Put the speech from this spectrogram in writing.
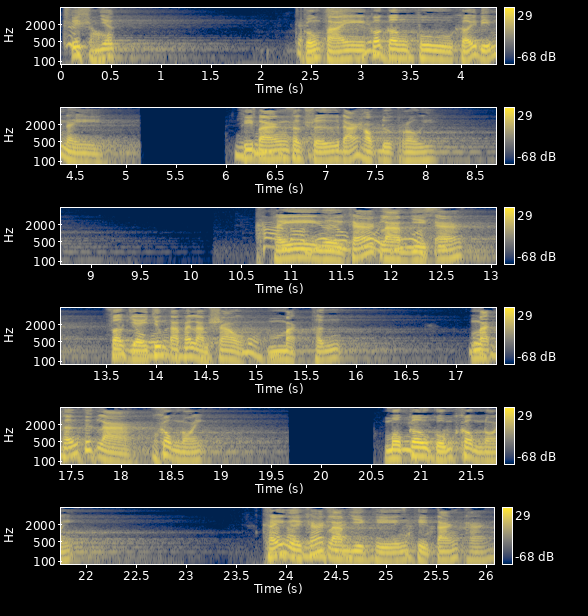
Ít nhất Cũng phải có công phu khởi điểm này. Thì bạn thật sự đã học được rồi Thấy người khác làm việc ác. Phật dạy chúng ta phải làm sao? Mặt thẫn. Mặt thẫn tức là không nói. Một câu cũng không nói. Thấy người khác làm việc thiện thì tán thán.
